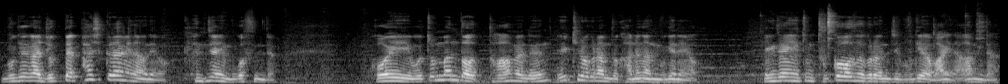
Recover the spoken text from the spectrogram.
무게가 680g이 나오네요. 굉장히 무겁습니다. 거의 뭐 좀만 더, 더 하면은 1kg도 가능한 무게네요. 굉장히 좀 두꺼워서 그런지 무게가 많이 나갑니다.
